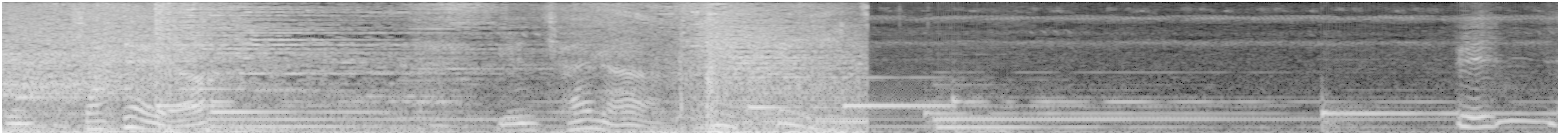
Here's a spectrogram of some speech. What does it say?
괜찮아요. 괜찮아. 괜-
